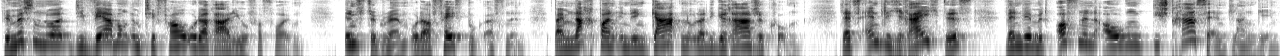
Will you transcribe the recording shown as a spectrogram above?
Wir müssen nur die Werbung im TV oder Radio verfolgen, Instagram oder Facebook öffnen, beim Nachbarn in den Garten oder die Garage gucken. Letztendlich reicht es, wenn wir mit offenen Augen die Straße entlang gehen.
